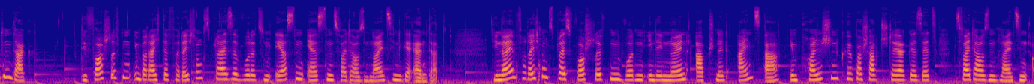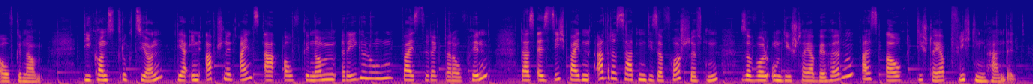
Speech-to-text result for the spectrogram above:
Guten Tag. Die Vorschriften im Bereich der Verrechnungspreise wurden zum 01.01.2019 geändert. Die neuen Verrechnungspreisvorschriften wurden in den neuen Abschnitt 1a im polnischen Körperschaftssteuergesetz 2019 aufgenommen. Die Konstruktion der in Abschnitt 1a aufgenommenen Regelungen weist direkt darauf hin, dass es sich bei den Adressaten dieser Vorschriften sowohl um die Steuerbehörden als auch die Steuerpflichtigen handelt.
